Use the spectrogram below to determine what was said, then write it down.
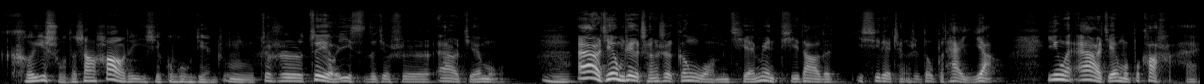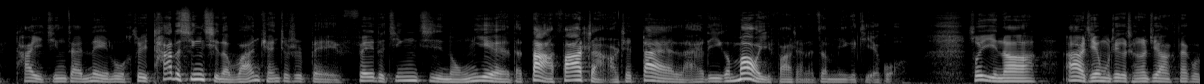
可以数得上号的一些公共建筑。嗯，就是最有意思的就是埃尔杰姆。埃尔杰姆这个城市跟我们前面提到的一系列城市都不太一样，因为埃尔杰姆不靠海，它已经在内陆，所以它的兴起呢，完全就是北非的经济农业的大发展，而且带来的一个贸易发展的这么一个结果。所以呢，埃尔杰姆这个城市，就像才古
